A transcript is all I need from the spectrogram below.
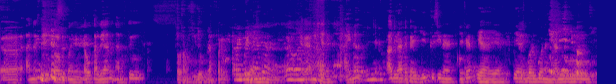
Eh, anak itu kalau pengen tahu kalian anak itu seorang videografer ya kan? Ya kan akhirnya ada ada kayak gitu sih nah. Ya kan? Ya ya ya terus baru gue nanya lu.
